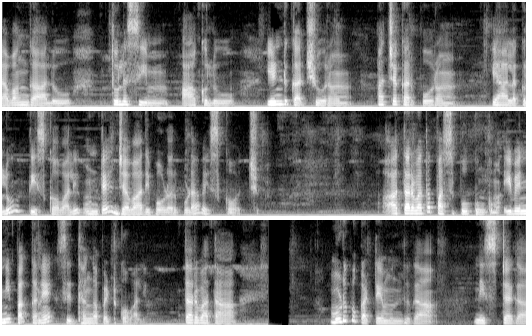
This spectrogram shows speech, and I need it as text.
లవంగాలు తులసి ఆకులు ఎండు ఖర్జూరం పచ్చకర్పూరం యాలకులు తీసుకోవాలి. ఉంటే జవాది పౌడర్ కూడా వేసుకోవచ్చు. ఆ తర్వాత పసుపు కుంకుమ ఇవన్నీ పక్కనే సిద్ధంగా పెట్టుకోవాలి. తర్వాత ముడుపు కట్టే ముందుగా నిష్టగా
